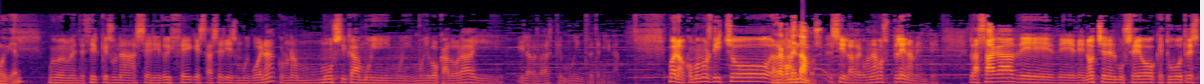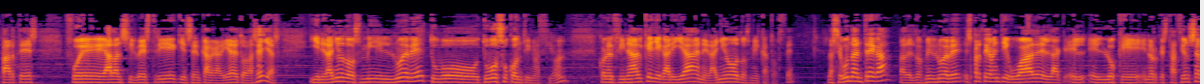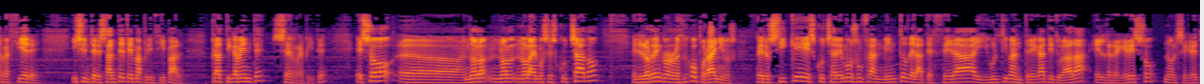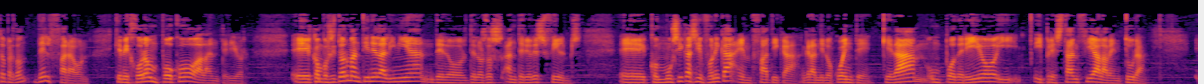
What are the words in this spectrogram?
Muy bien. Muy bueno, en decir que es una serie, doy fe que esta serie es muy buena, con una música muy, muy, muy evocadora y, y la verdad es que muy entretenida. Bueno, como hemos dicho... La recomendamos. Sí, la recomendamos plenamente. La saga de, de- de Noche en el Museo, que tuvo tres partes, fue Alan Silvestri quien se encargaría de todas ellas. Y en el año 2009 tuvo, tuvo su continuación, con el final que llegaría en el año 2014. La segunda entrega, la del 2009, es prácticamente igual en, la- en- lo que en orquestación se refiere y su interesante tema principal. Prácticamente se repite. Eso eh, no- no la hemos escuchado en el orden cronológico por años, pero sí que escucharemos un fragmento de la tercera y última entrega titulada El regreso, no, el secreto, perdón, del faraón, que mejora un poco a la anterior. El compositor mantiene la línea de los, de los dos anteriores films, eh, con música sinfónica enfática, grandilocuente, que da un poderío y, y prestancia a la aventura.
